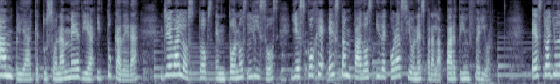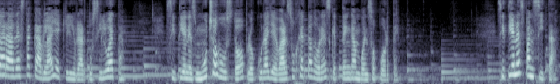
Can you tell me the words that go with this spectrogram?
amplia que tu zona media y tu cadera, lleva los tops en tonos lisos y escoge estampados y decoraciones para la parte inferior. Esto ayudará a destacarla y equilibrar tu silueta. Si tienes mucho busto, procura llevar sujetadores que tengan buen soporte. Si tienes pancita,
